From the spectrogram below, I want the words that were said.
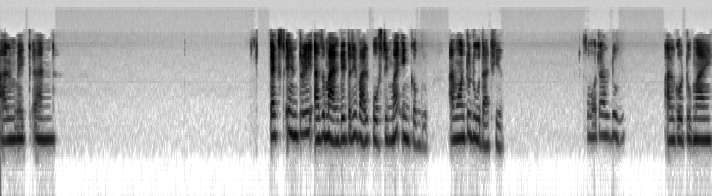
i'll make an text entry as a mandatory while posting my income group. I want to do that here. So what I'll do, I'll go to my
